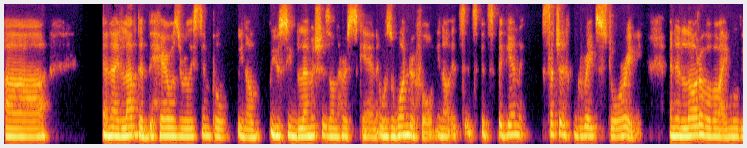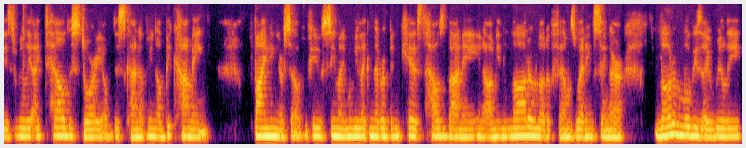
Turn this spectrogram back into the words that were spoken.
Uh, and I love that the hair was really simple. You know, you see blemishes on her skin. It was wonderful. You know, it's it's it's again such a great story. And in a lot of my movies, really, I tell the story of this kind of you know becoming, finding yourself. If you see my movie like Never Been Kissed, House Bunny, you know, I mean, a lot of a lot of films, Wedding Singer a lot of movies I really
